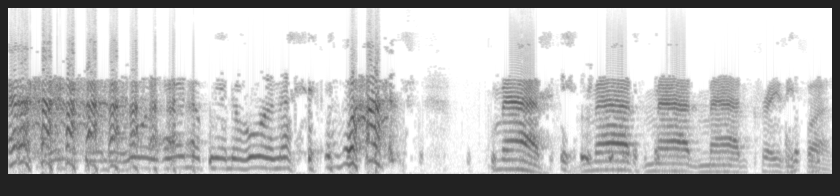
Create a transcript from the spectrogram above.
I ended up playing the night. what? Mad, mad, mad, mad, crazy fun.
